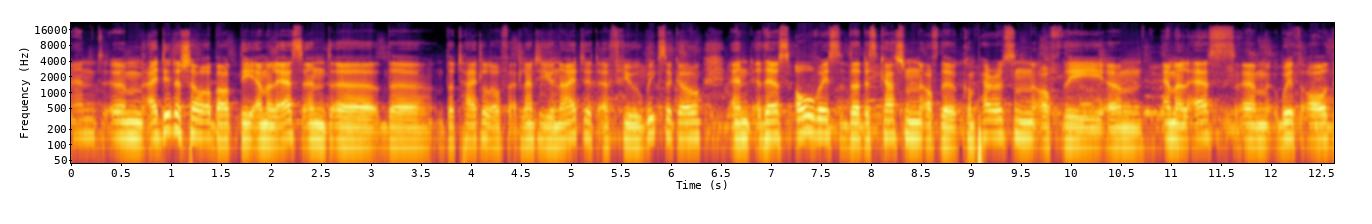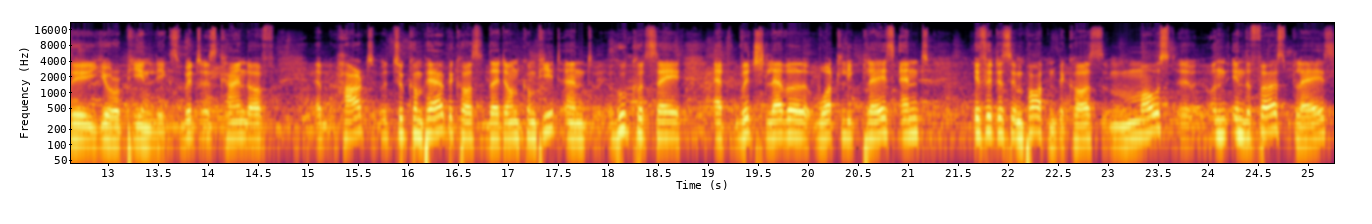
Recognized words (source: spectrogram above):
And um, I did a show about the MLS and uh, the the title of Atlanta United a few weeks ago, and there's always the discussion of the comparison of the um, MLS um, with all the European leagues, which is kind of um, hard to compare because they don't compete, and who could say at which level what league plays and if it is important because most uh, in the first place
